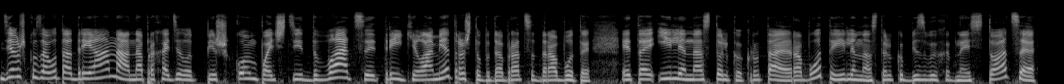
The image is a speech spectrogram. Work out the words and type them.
Девушку зовут Адриана, она проходила пешком почти 23 километра, чтобы добраться до работы. Это или настолько крутая работа, или настолько безвыходная ситуация.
